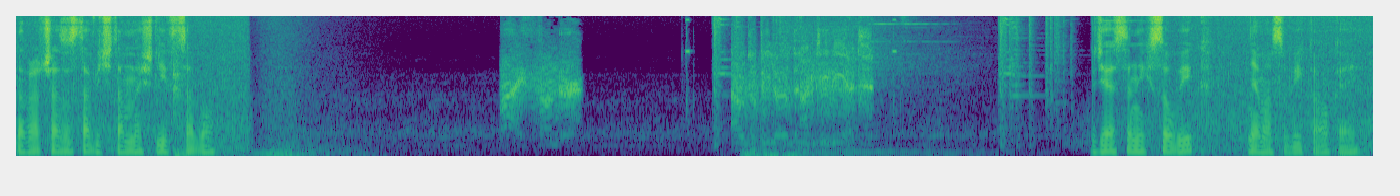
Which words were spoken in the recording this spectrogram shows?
Dobra, trzeba zostawić tam myśliwce, bo. Gdzie jest ten ich subik? Nie ma subika, okej.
